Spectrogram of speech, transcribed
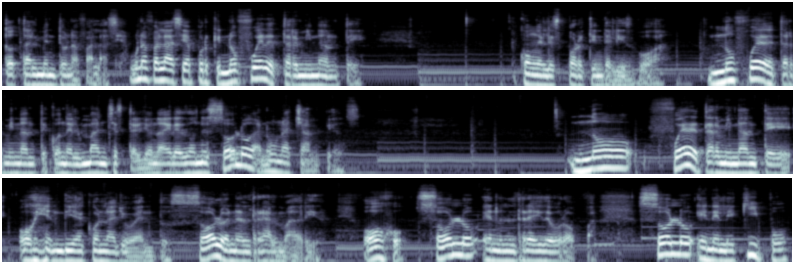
totalmente una falacia. Una falacia porque no fue determinante con el Sporting de Lisboa. No fue determinante con el Manchester United, donde solo ganó una Champions no fue determinante hoy en día con la Juventus, solo en el Real Madrid. Ojo, solo en el Rey de Europa, solo en el equipo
